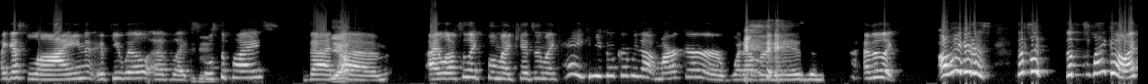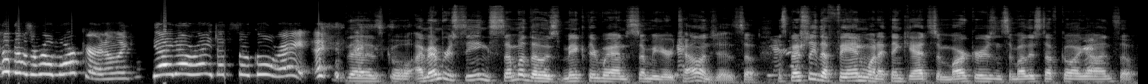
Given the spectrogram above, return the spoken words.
I guess line, if you will, of like mm-hmm. school supplies that yep. um I love to like pull my kids and like, hey, can you go grab me that marker or whatever it is? And, and they're like, oh my goodness, that's like that's Lego. I thought that was a real marker. And I'm like, yeah, I know, right? That's so cool, right? that is cool. I remember seeing some of those make their way onto some of your yeah. challenges. So yeah. especially the fan one, I think you had some markers and some other stuff going yeah. on. So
